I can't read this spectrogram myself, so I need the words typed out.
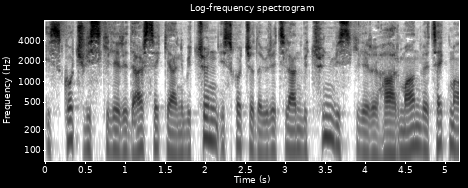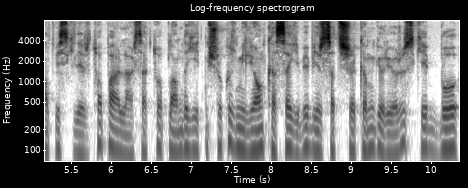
İskoç viskileri dersek yani bütün İskoçya'da üretilen bütün viskileri harman ve tek malt viskileri toparlarsak toplamda 79 milyon kasa gibi bir satış rakamı görüyoruz ki bu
